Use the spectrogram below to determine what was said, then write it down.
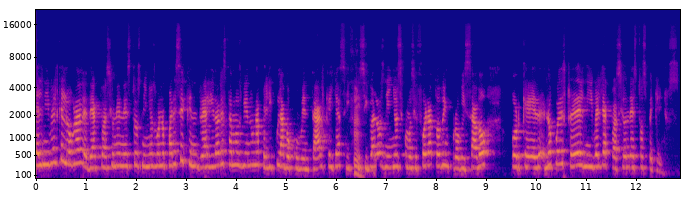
el, nivel que logra de, actuación en estos niños, bueno, parece que en realidad estamos viendo una película documental que ella sí, hmm. siguió a los niños como si fuera todo improvisado, porque no puedes creer el nivel de actuación de estos pequeños.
